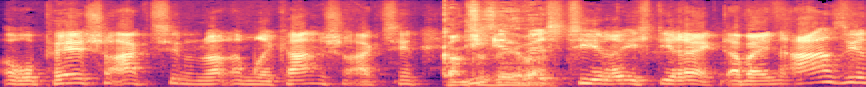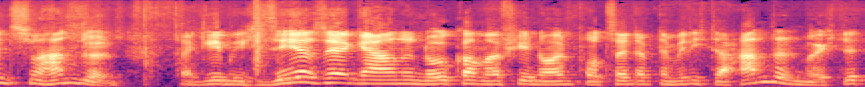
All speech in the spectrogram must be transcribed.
europäische Aktien und nordamerikanische Aktien, Kannst die investiere ich direkt. Aber in Asien zu handeln, da gebe ich sehr, sehr gerne 0,49 Prozent ab. Denn wenn ich da handeln möchte,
